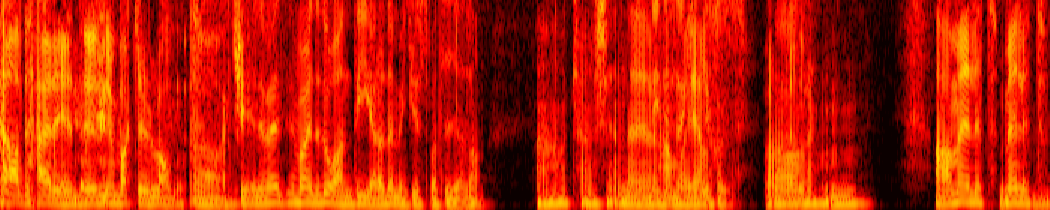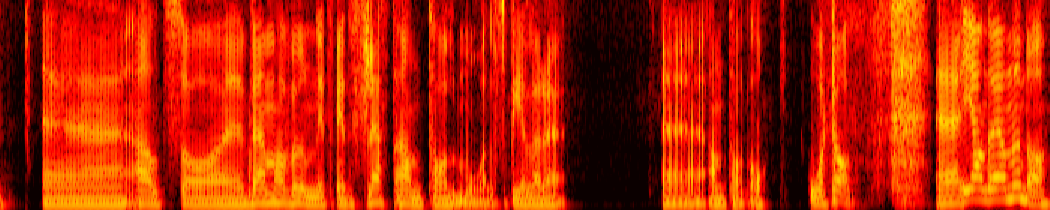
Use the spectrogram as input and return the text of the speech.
ja, det här är, nu backar du långt. Ja, det, var, det var inte då han delade med Christer Mattiasson? Ja, kanske. Nej, han var i 96, Elfsborg, Ja. Mm. Ja, möjligt. möjligt. Eh, alltså, vem har vunnit med flest antal mål, spelare, eh, antal och årtal? Eh, I andra änden då?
